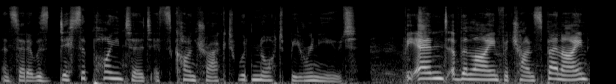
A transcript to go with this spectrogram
and said it was disappointed its contract would not be renewed. The end of the line for TransPennine,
